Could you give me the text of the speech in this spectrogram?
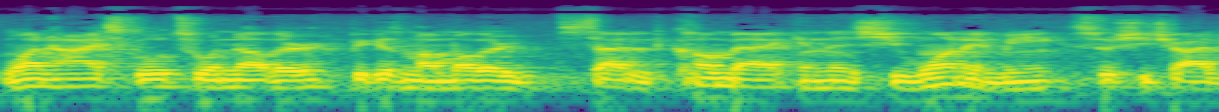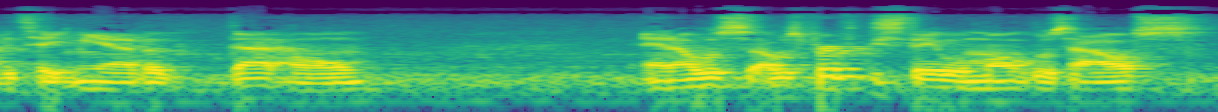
one high school to another because my mother decided to come back and then she wanted me so she tried to take me out of that home and i was i was perfectly stable in my uncle's house.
